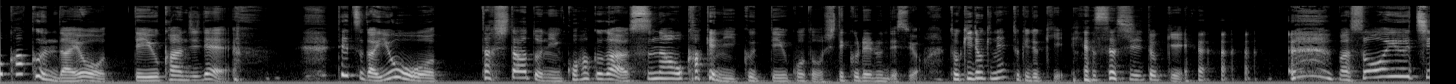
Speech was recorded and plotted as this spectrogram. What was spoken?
をかくんだよっていう感じで 鉄が用を足した後に琥珀が砂をかけに行くっていうことをしてくれるんですよ。時々ね時々。優しい時。まあそういうチ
